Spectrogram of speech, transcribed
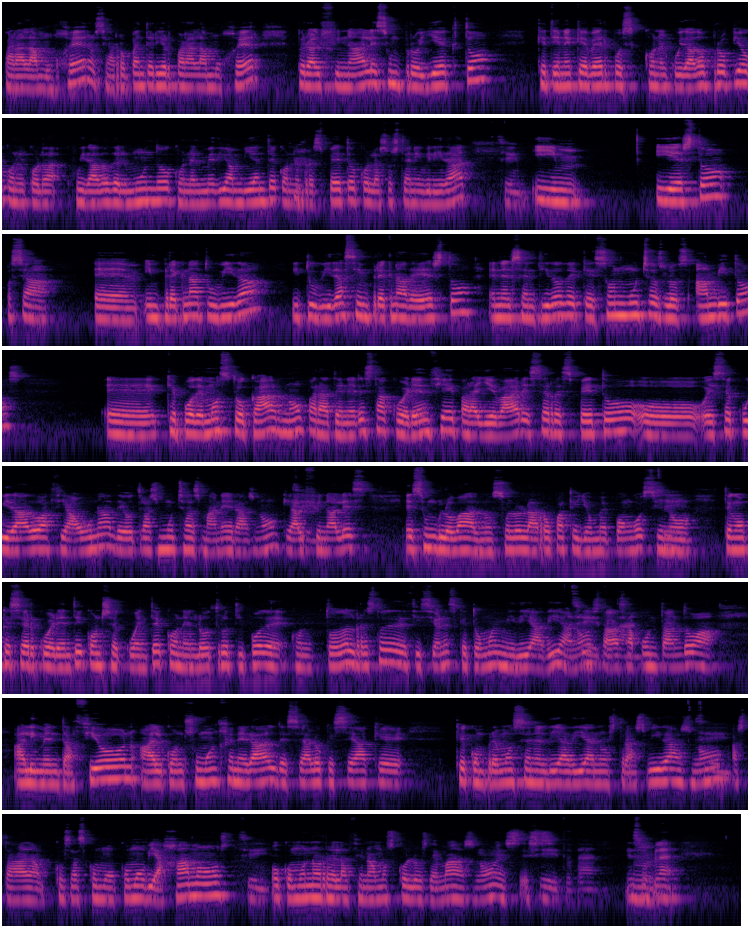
para la mujer, o sea, ropa interior para la mujer, pero al final es un proyecto que tiene que ver pues, con el cuidado propio, con el cuidado del mundo, con el medio ambiente, con el mm. respeto, con la sostenibilidad. Y, esto, o sea, eh, impregna tu vida y tu vida se impregna de esto en el sentido de que son muchos los ámbitos eh, que podemos tocar ¿no? para tener esta coherencia y para llevar ese respeto o ese cuidado hacia una de otras muchas maneras, ¿no? que al final es, es un global, no solo la ropa que yo me pongo, sino tengo que ser coherente y consecuente con el otro tipo de, con todo el resto de decisiones que tomo en mi día a día, ¿no? Estabas apuntando a alimentación, al consumo en general, de sea lo que sea que, que compremos en el día a día en nuestras vidas, ¿no? Sí. Hasta cosas como cómo viajamos Sí. o cómo nos relacionamos con los demás, ¿no? Es, es- Sí, total. Eso, Mm. plan,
